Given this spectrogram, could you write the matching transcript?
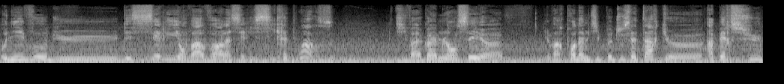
Au niveau du, des séries, on va avoir la série Secret Wars, qui va quand même lancer, euh, va reprendre un petit peu tout cet arc euh, aperçu,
